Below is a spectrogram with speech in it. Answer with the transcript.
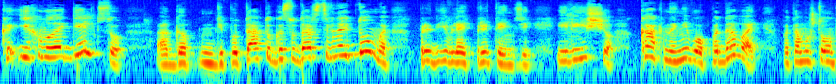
К их владельцу, депутату Государственной Думы предъявлять претензии или еще как на него подавать, потому что он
